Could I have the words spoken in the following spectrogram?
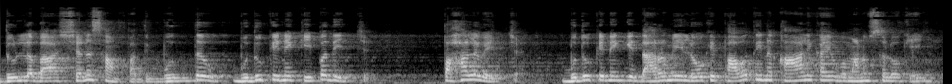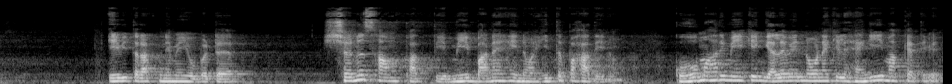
දුල්ල භාෂණ සම්පති බුද්ධ බුදු කෙනෙක් ඉපදිච්ච පහළ වෙච්ච බුදු කෙනෙක්ගේ ධර්මය ලෝකෙ පවතින කාලිකයි ඔබ මනුස්ස ලෝකෙයින් ඒ විතරක් නෙමෙයි ඔබට ෂණ සම්පත්තිය මේ බණහෙනවා හිත පහදනවා කෝමහරි මේකෙන් ගැලවෙන්න ඕන කියල හැඟීමක් ඇතිවෙන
